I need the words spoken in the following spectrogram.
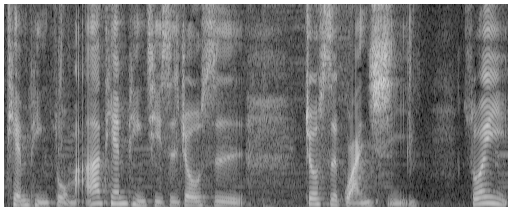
天平座嘛，那天平其实就是就是关系，所以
